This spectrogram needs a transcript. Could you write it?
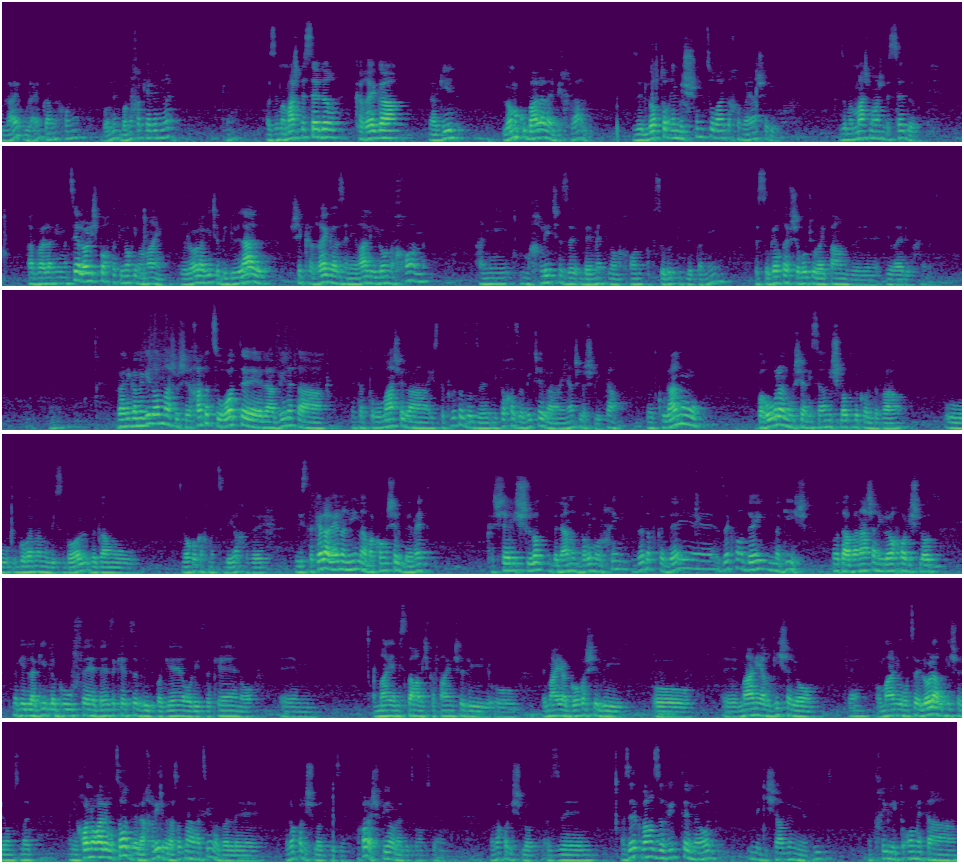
אולי, אולי הם גם נכונים. בואו בוא נחכה ונראה. כן? אז זה ממש בסדר כרגע להגיד, לא מקובל עליי בכלל. זה לא תואם בשום צורה את החוויה שלי. זה ממש ממש בסדר. אבל אני מציע לא לשפוך את התינוק עם המים, ולא להגיד שבגלל שכרגע זה נראה לי לא נכון, אני מחליט שזה באמת לא נכון אבסולוטית לתמיד, וסוגר את האפשרות שאולי פעם זה ייראה לי אחרת. ואני גם אגיד עוד משהו, שאחת הצורות אה, להבין את, ה, את התרומה של ההסתכלות הזאת זה מתוך הזווית של העניין של השליטה. זאת אומרת, כולנו, ברור לנו שהניסיון לשלוט בכל דבר הוא, הוא גורם לנו לסבול, וגם הוא לא כל כך מצליח, ולהסתכל על אין אני מהמקום של באמת קשה לשלוט בלאן הדברים הולכים, זה דווקא די, אה, זה כבר די נגיש. זאת אומרת, ההבנה שאני לא יכול לשלוט, נגיד, להגיד לגוף אה, באיזה קצב להתבגר או להזדקן, או אמ, מה יהיה מספר המשקפיים שלי, או מה יהיה הגובה שלי, או אה, מה אני ארגיש היום, כן? או מה אני רוצה לא להרגיש היום. זאת אומרת, אני יכול נורא לרצות ולהחליט ולעשות מאמצים, אבל uh, אני לא יכול לשלוט בזה. אני יכול להשפיע אולי בצורה מסוימת, אבל לא יכול לשלוט. אז, uh, אז זה כבר זווית מאוד נגישה ומיידית. נתחיל לטעום את, ה,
